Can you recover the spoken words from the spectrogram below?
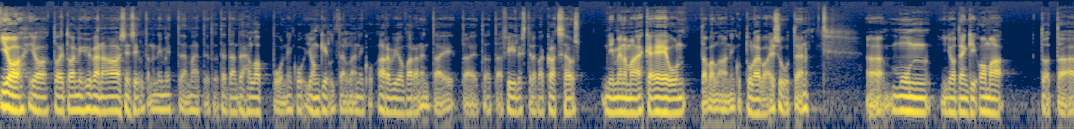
Joo, joo, toi toimi hyvänä aasinsiltana nimittäin. Mä että otetaan tähän loppuun niin kuin jonkin tällainen niin kuin arviovarainen tai, tai tota, fiilistelevä katsaus nimenomaan ehkä EUn tavallaan niin kuin tulevaisuuteen. mun jotenkin oma tota,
